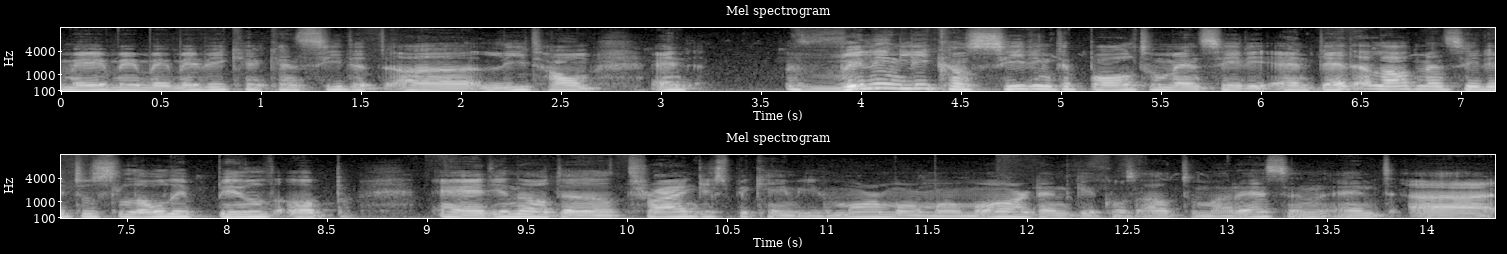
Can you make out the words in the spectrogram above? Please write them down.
maybe maybe can can see that uh, lead home and willingly conceding the ball to Man City, and that allowed Man City to slowly build up. And you know the triangles became even more, more, more, more. Then it goes out to Mahrez, and and uh,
